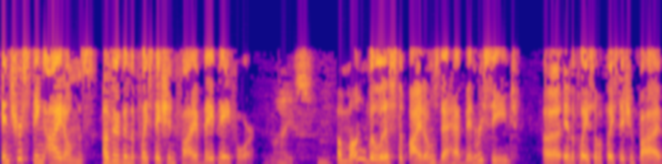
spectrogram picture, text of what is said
interesting items other than the PlayStation 5 they paid for. Nice. Hmm. Among the list of items that have been received uh, in the place of a PlayStation 5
